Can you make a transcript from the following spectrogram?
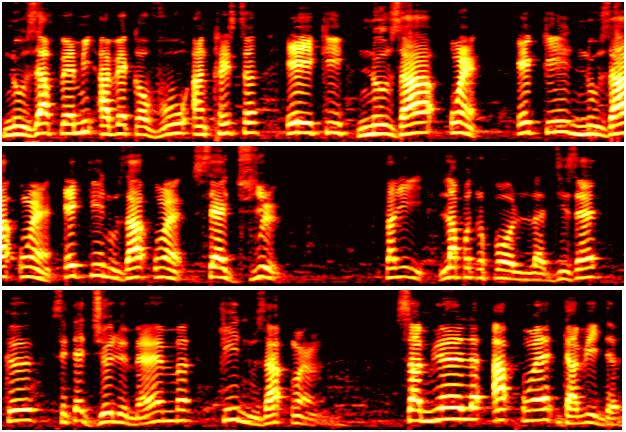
nous a fermés avec vous en Christ et qui nous a oint, et qui nous a oint, et qui nous a oint, c'est Dieu. C'est-à-dire, l'apôtre Paul disait que c'était Dieu lui-même qui nous a oint. Samuel a oint David.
